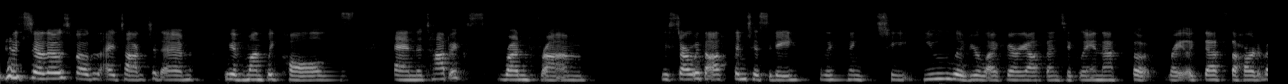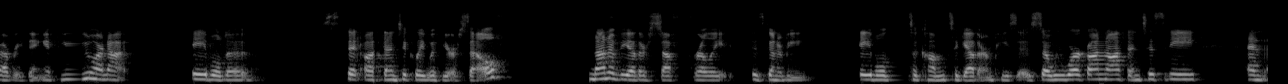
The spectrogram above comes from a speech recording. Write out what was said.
so those folks, I talk to them. We have monthly calls, and the topics run from we start with authenticity. I think to you live your life very authentically, and that's the right, like that's the heart of everything. If you are not able to sit authentically with yourself, none of the other stuff really is going to be able to come together in pieces. So we work on authenticity and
